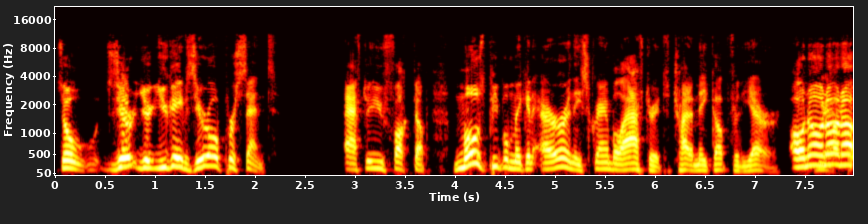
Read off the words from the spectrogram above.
So zero. You, you gave zero percent after you fucked up. Most people make an error and they scramble after it to try to make up for the error. Oh no, no, no,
